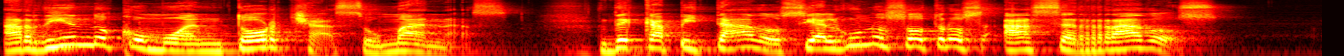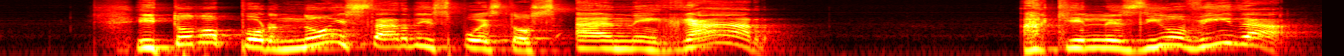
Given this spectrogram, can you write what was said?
ardiendo como antorchas humanas, decapitados y algunos otros aserrados. Y todo por no estar dispuestos a negar a quien les dio vida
